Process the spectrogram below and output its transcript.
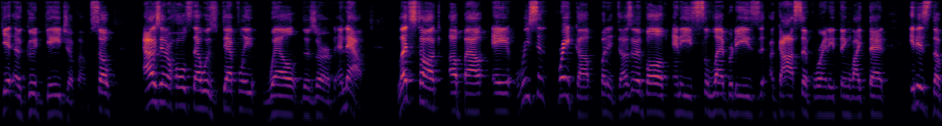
get a good gauge of him. So Alexander Holtz, that was definitely well deserved. And now let's talk about a recent breakup, but it doesn't involve any celebrities, uh, gossip, or anything like that. It is the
